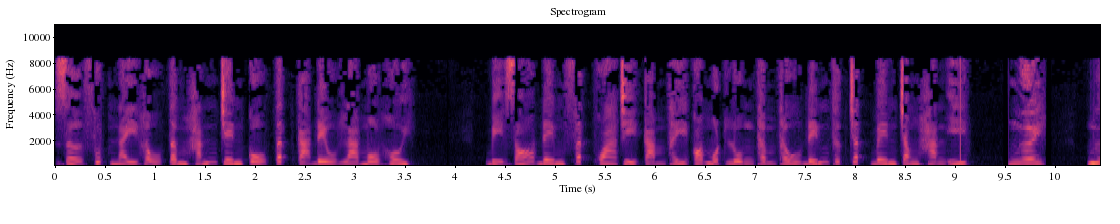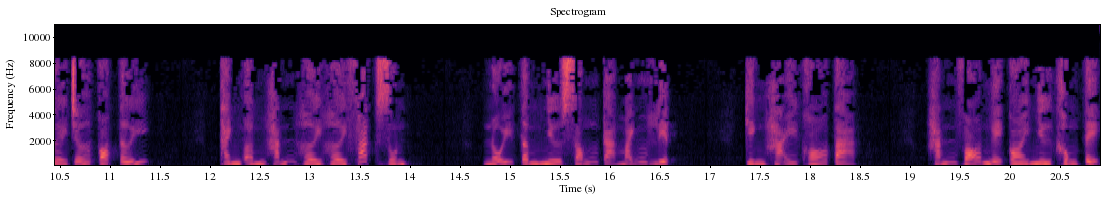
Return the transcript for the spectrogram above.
giờ phút này hậu tâm hắn trên cổ tất cả đều là mồ hôi, bị gió đêm phất qua chỉ cảm thấy có một luồng thẩm thấu đến thực chất bên trong hàn ý. ngươi, ngươi chớ có tới. thanh âm hắn hơi hơi phát run nội tâm như sóng cả mãnh liệt. kinh hãi khó tả. hắn võ nghệ coi như không tệ.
